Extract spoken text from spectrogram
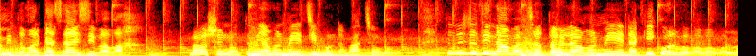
আমি তোমার কাছে আইছি বাবা। বাবা, শোনো, তুমি আমার মেয়ের জীবনটা বাঁচাও বাবা। তুমি যদি না বাঁচাও, তাহলে আমার মেয়ে এটা কি করবে বাবা বলো?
